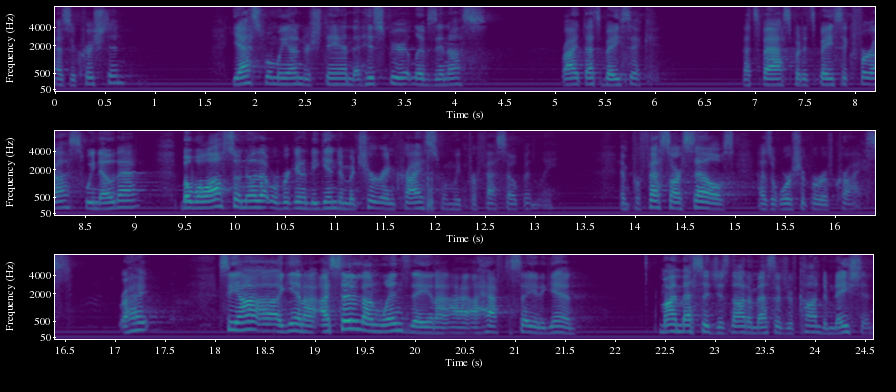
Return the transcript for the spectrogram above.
as a Christian. Yes, when we understand that His Spirit lives in us, right? That's basic. That's vast, but it's basic for us. We know that. But we'll also know that we're going to begin to mature in Christ when we profess openly and profess ourselves as a worshiper of Christ, right? See, I, again, I, I, said it on Wednesday, and I, I have to say it again. My message is not a message of condemnation.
